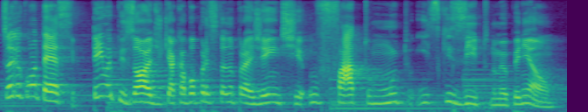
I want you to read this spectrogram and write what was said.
Só que acontece, tem um episódio que acabou apresentando pra gente um fato muito esquisito, na minha opinião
